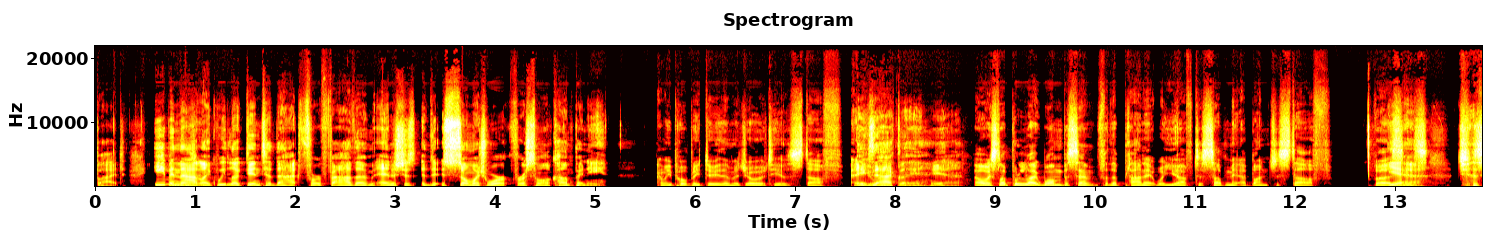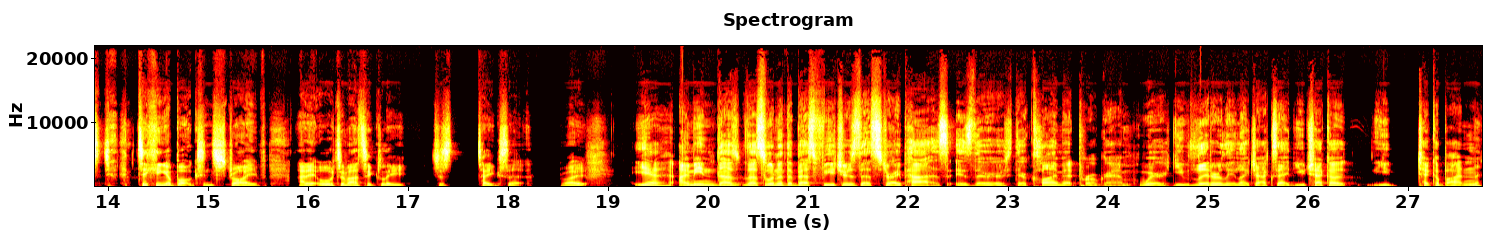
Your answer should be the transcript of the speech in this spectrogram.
but even that, like we looked into that for Fathom, and it's just it's so much work for a small company. And we probably do the majority of stuff. anyway. Exactly. Yeah. Oh, it's like probably like one percent for the planet where you have to submit a bunch of stuff versus Yeah. just ticking a box in Stripe and it automatically just takes it, right? Yeah, I mean that's that's one of the best features that Stripe has is their their climate program where you literally like Jack said, you check out you tick a button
